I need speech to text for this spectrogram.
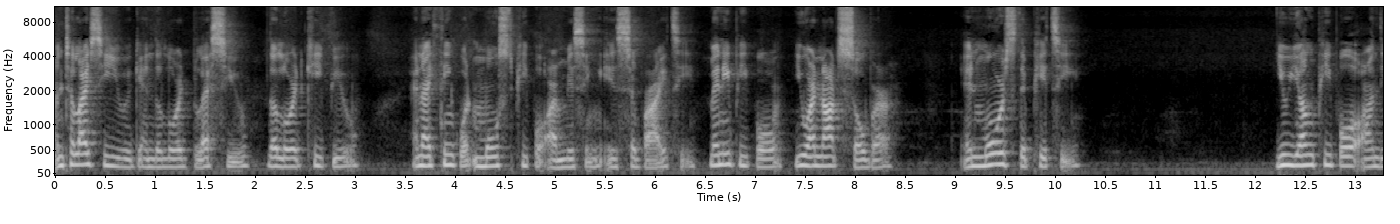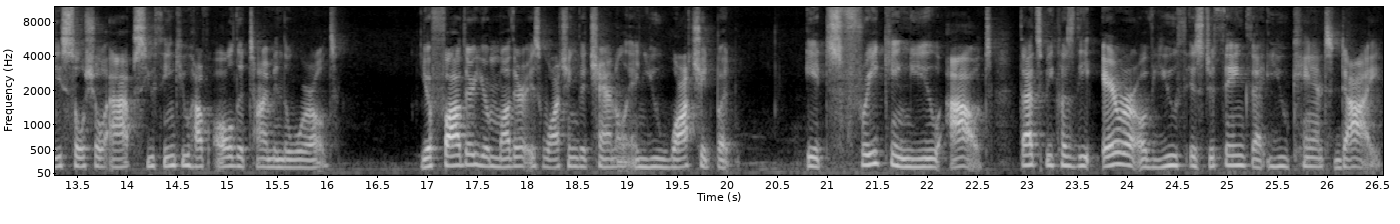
Until I see you again, the Lord bless you, the Lord keep you. And I think what most people are missing is sobriety. Many people, you are not sober, and more's the pity. You young people on these social apps, you think you have all the time in the world. Your father, your mother is watching the channel and you watch it, but it's freaking you out. That's because the error of youth is to think that you can't die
